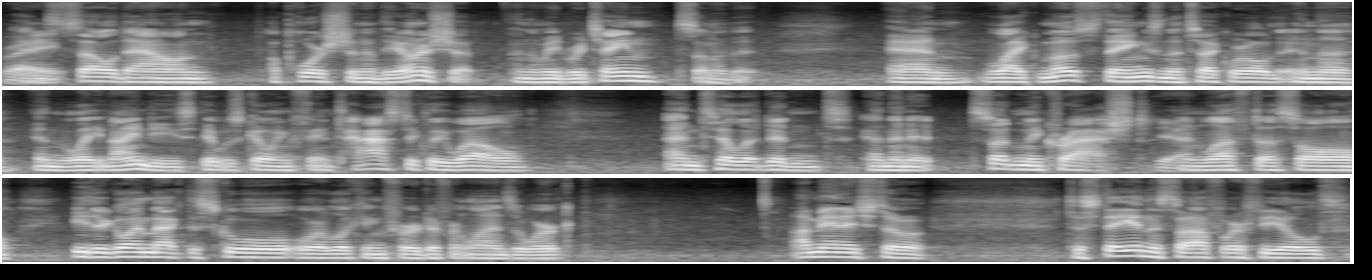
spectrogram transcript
Right. and sell down a portion of the ownership, and then we'd retain some of it. And like most things in the tech world in the in the late '90s, it was going fantastically well until it didn't, and then it suddenly crashed Yeah. and left us all either going back to school or looking for different lines of work. I managed to to stay in the software field,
